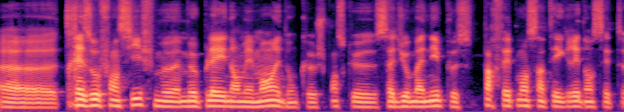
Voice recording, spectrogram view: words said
euh, très offensif, me, plaît énormément. Et donc euh, je pense que Sadio Mané peut parfaitement s'intégrer dans cette,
